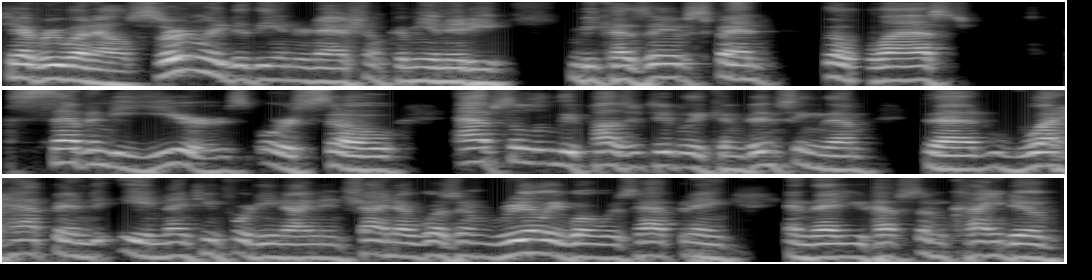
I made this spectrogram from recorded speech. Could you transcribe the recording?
to everyone else, certainly to the international community, because they have spent the last 70 years or so absolutely positively convincing them that what happened in 1949 in China wasn't really what was happening, and that you have some kind of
